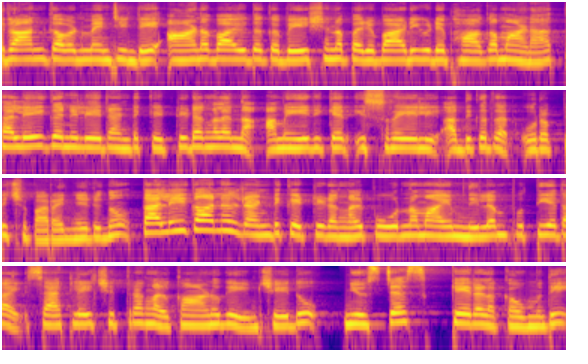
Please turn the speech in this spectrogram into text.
ഇറാൻ ഗവൺമെന്റിന്റെ ആണവായുധ ഗവേഷണ പരിപാടിയുടെ ഭാഗമാണ് തലേഗനിലെ രണ്ട് കെട്ടിടങ്ങളെന്ന് അമേരിക്കൻ ഇസ്രയേലി അധികൃതർ ഉറപ്പിച്ചു പറഞ്ഞിരുന്നു. തലേഗാനിൽ രണ്ട് കെട്ടിടങ്ങൾ പൂർണമായും നിലം പൊത്തിയതായി സാറ്റലൈറ്റ് ചിത്രങ്ങൾ കാണുകയും ചെയ്തു. News desk Kerala Kaumudi.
